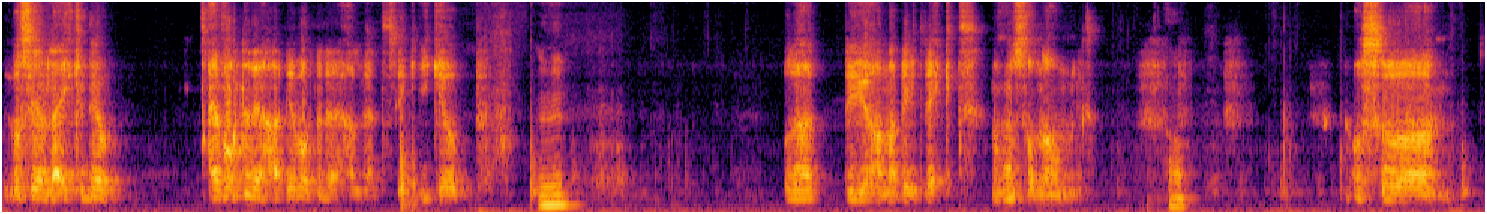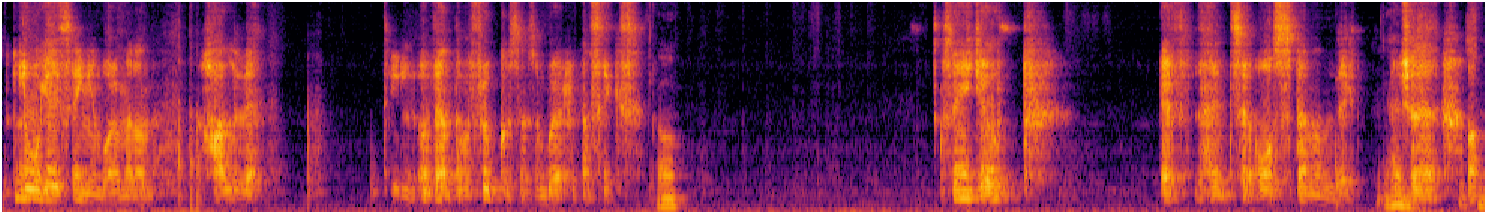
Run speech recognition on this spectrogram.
var så jävla äckligt. Jag, jag, vaknade, jag vaknade halv ett, så gick- jag upp. Mm. Och då hade ju Johanna blivit väckt, men hon somnade om. Liksom. Ja. Och så låg jag i sängen bara mellan halv ett till och väntade på frukosten som började klockan sex. Ja. Sen gick jag upp. Efter, det här är inte så asspännande direkt. Jag. Ja.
